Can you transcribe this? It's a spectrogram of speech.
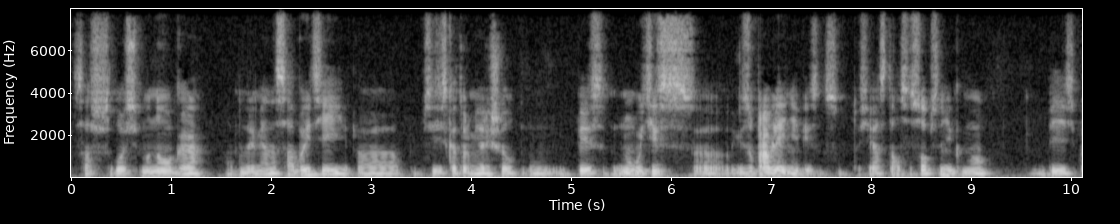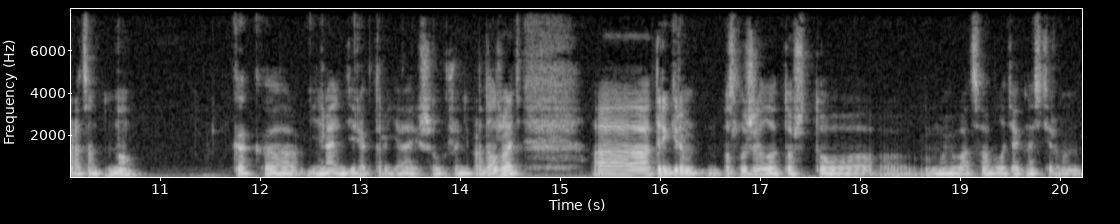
сошлось много одновременно событий, э, в связи с которыми я решил ну, уйти с, э, из управления бизнесом. То есть я остался собственником 50%, но как э, генеральный директор я решил уже не продолжать. А, триггером послужило то, что э, у моего отца была диагностирована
